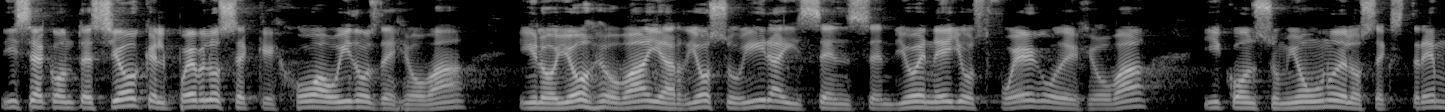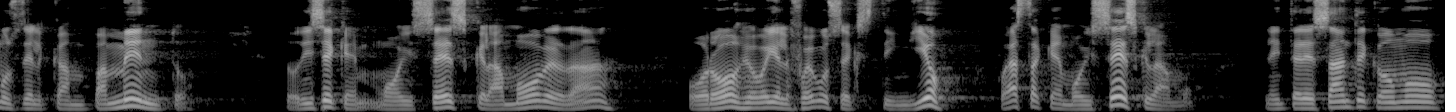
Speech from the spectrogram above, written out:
dice, aconteció que el pueblo se quejó a oídos de Jehová, y lo oyó Jehová y ardió su ira y se encendió en ellos fuego de Jehová y consumió uno de los extremos del campamento. Lo dice que Moisés clamó, ¿verdad? Oró Jehová y el fuego se extinguió. Fue hasta que Moisés clamó. Lo interesante cómo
